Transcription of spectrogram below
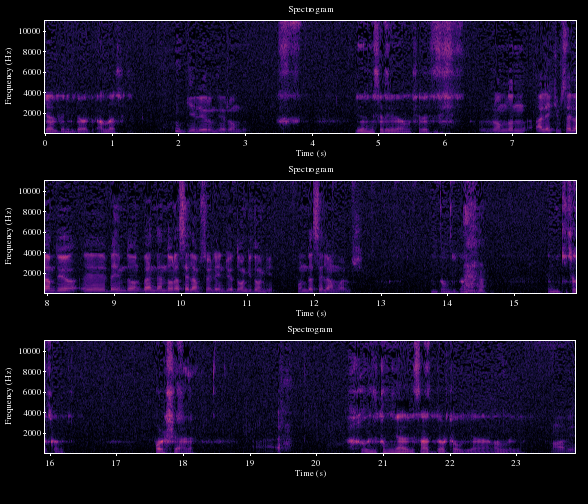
gel beni bir de öldür Allah aşkına. Geliyorum diyor Romlu. Yerini söyleyelim şerefsiz. Romlu'nun aleyküm selam diyor. Ee, benim de on- benden de ona selam söyleyin diyor. Dongi dongi. Onun da selam varmış. Dongi dongi. Senin iki çok komik. Boş ver. Uykum geldi saat 4 oldu ya vallahi. Abi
